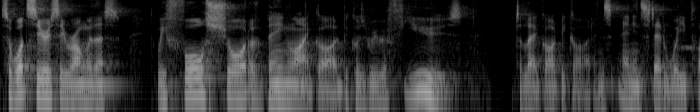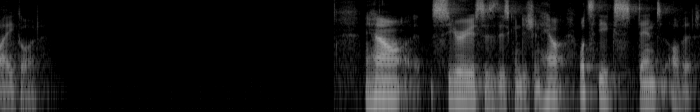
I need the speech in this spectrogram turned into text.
So, what's seriously wrong with us? We fall short of being like God because we refuse to let God be God, and, and instead we play God. Now, how serious is this condition? How, what's the extent of it?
